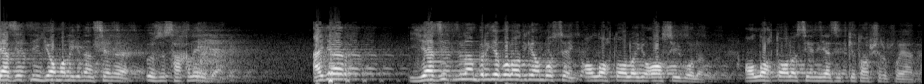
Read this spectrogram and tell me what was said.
Yazidning yomonligidan seni o'zi saqlaydi. Agar Yazid bilan birga bo'ladigan bo'lsang, Alloh taolaga osiy bo'lib, Alloh taolo seni Yazidga topshirib qo'yadi.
